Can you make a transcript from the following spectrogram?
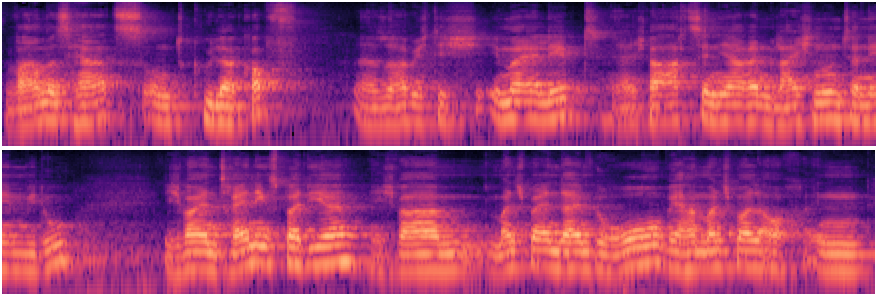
warmes Herz und kühler Kopf. So also habe ich dich immer erlebt. Ich war 18 Jahre im gleichen Unternehmen wie du. Ich war in Trainings bei dir. Ich war manchmal in deinem Büro. Wir haben manchmal auch in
